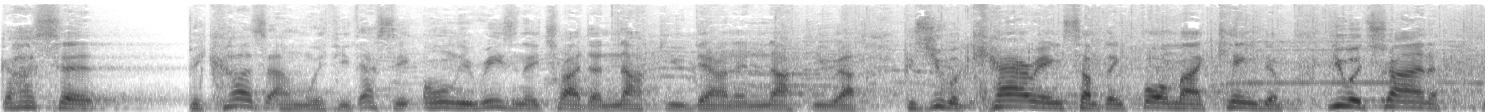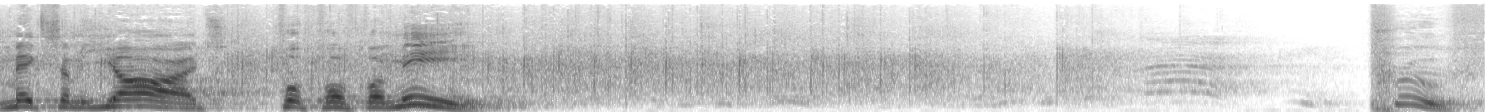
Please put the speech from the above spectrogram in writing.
God said, because I'm with you. That's the only reason they tried to knock you down and knock you out. Because you were carrying something for my kingdom. You were trying to make some yards for, for, for me. Proof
